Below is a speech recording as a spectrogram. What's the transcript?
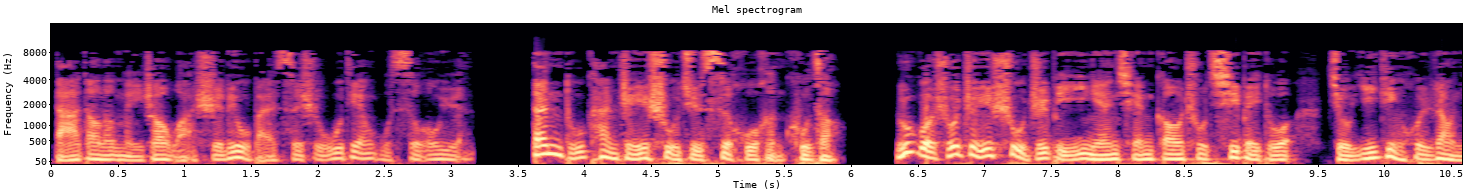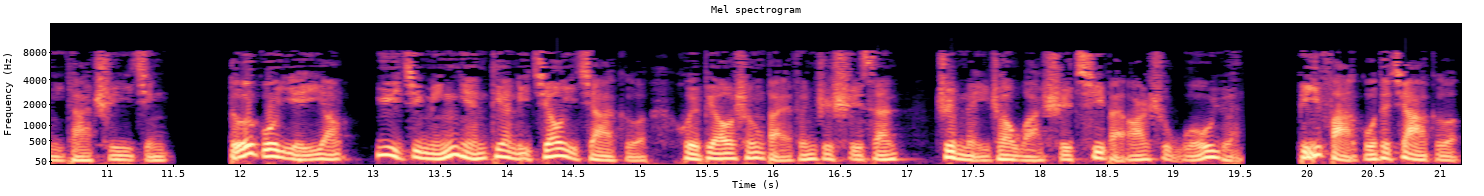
达到了每兆瓦时六百四十五点五四欧元。单独看这一数据似乎很枯燥，如果说这一数值比一年前高出七倍多，就一定会让你大吃一惊。德国也一样，预计明年电力交易价格会飙升百分之十三，至每兆瓦时七百二十五欧元，比法国的价格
